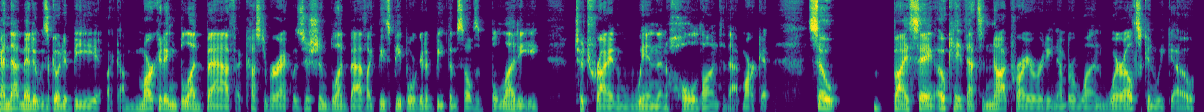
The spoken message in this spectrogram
And that meant it was going to be like a marketing bloodbath, a customer acquisition bloodbath. Like these people were going to beat themselves bloody to try and win and hold on to that market. So by saying, okay, that's not priority number one, where else can we go?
